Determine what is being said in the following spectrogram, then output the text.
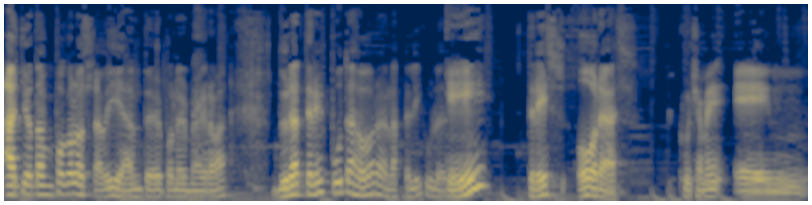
Ah, yo tampoco lo sabía antes de ponerme a grabar. Dura tres putas horas las películas. ¿Qué? Tres horas. Escúchame, en...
